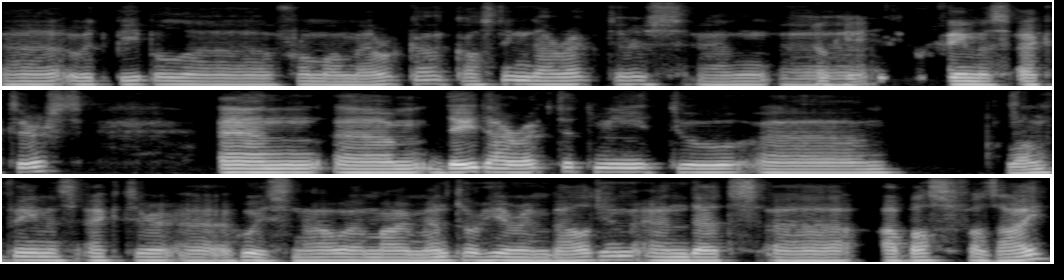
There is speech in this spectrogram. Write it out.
uh, with people uh, from America, casting directors and uh, Okay. famous actors. And um, they directed me to um, one famous actor uh, who is now uh, my mentor here in Belgium, and that's uh, Abbas Fazai.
